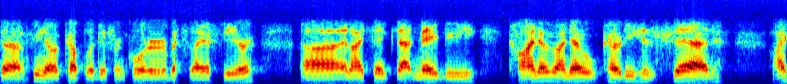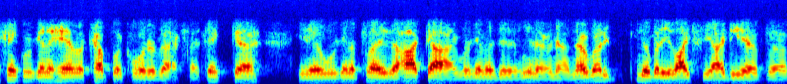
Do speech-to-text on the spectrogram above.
uh, you know, a couple of different quarterbacks last year. Uh, and I think that may be kind of. I know Cody has said, I think we're going to have a couple of quarterbacks. I think, uh, you know, we're going to play the hot guy. We're going to do, you know, now nobody nobody likes the idea of uh,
